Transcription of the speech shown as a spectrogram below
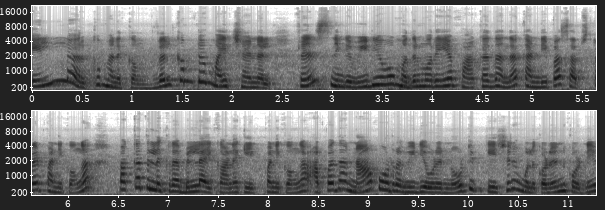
எல்லாருக்கும் வணக்கம். Welcome to my channel friends நீங்கள் வீடியோவை முதல் முறையாக பார்க்கறதா இருந்தால் கண்டிப்பாக சப்ஸ்கிரைப் பண்ணிக்கோங்க. பக்கத்தில் இருக்கிற பெல் ஐக்கானை கிளிக் பண்ணிக்கோங்க. அப்போ தான் நான் போடுற வீடியோவோட நோட்டிஃபிகேஷன் உங்களுக்கு உடனுக்குடனே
